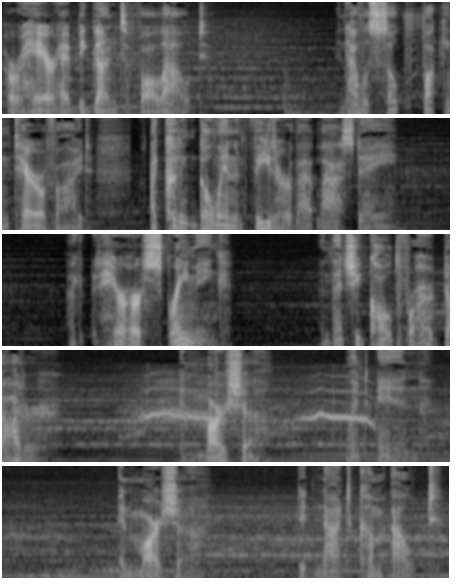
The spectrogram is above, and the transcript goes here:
Her hair had begun to fall out. And I was so fucking terrified. I couldn't go in and feed her that last day. I could hear her screaming. And then she called for her daughter. And Marcia went in. And Marcia did not come out.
